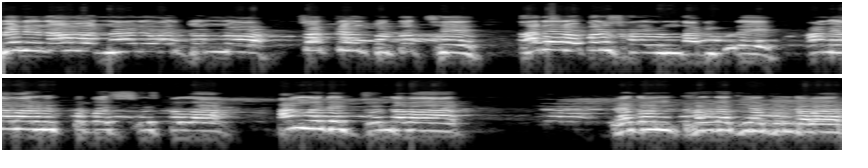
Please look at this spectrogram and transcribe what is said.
মেনে নেওয়া না নেওয়ার জন্য চক্রান্ত করছে, তাদের অপসারণ দাবি করে আমি আমার বক্তব্য শেষ করলাম। বাংলাদেশ জিন্দাবাদ। এখন খালদা জিয়া জিন্দাবাদ।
